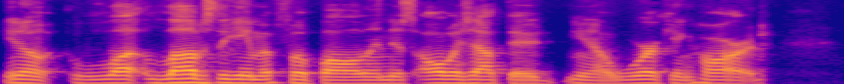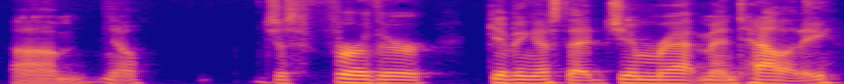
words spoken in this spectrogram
you know, lo- loves the game of football and is always out there, you know, working hard. Um, you know, just further giving us that gym rat mentality.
